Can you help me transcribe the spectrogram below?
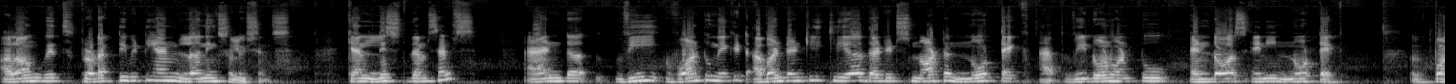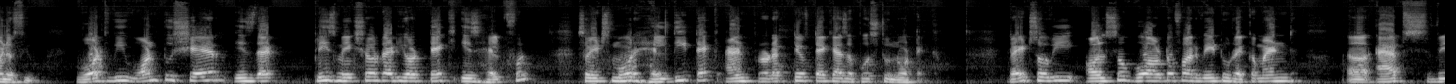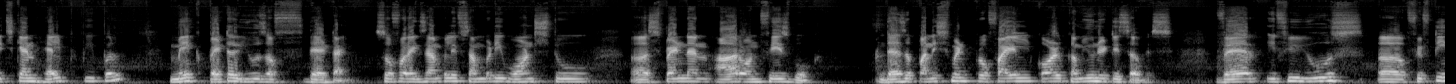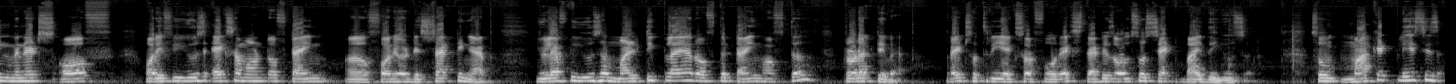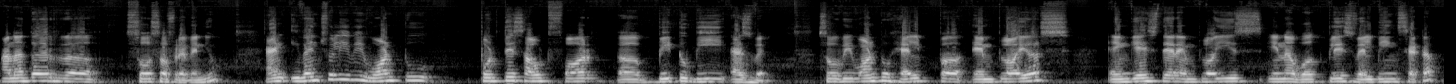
along with productivity and learning solutions can list themselves. And uh, we want to make it abundantly clear that it's not a no tech app. We don't want to endorse any no tech uh, point of view. What we want to share is that please make sure that your tech is helpful so it's more healthy tech and productive tech as opposed to no tech. Right? So we also go out of our way to recommend uh, apps which can help people make better use of their time. So for example if somebody wants to uh, spend an hour on Facebook, there's a punishment profile called community service, where if you use uh, 15 minutes of, or if you use X amount of time uh, for your distracting app, you'll have to use a multiplier of the time of the productive app, right? So 3x or 4x, that is also set by the user. So marketplace is another uh, source of revenue. And eventually we want to put this out for uh, B2B as well. So we want to help uh, employers engage their employees in a workplace well-being setup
